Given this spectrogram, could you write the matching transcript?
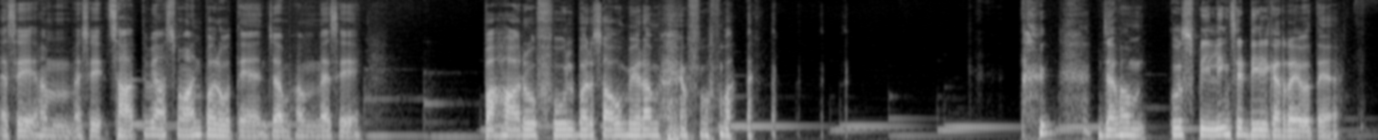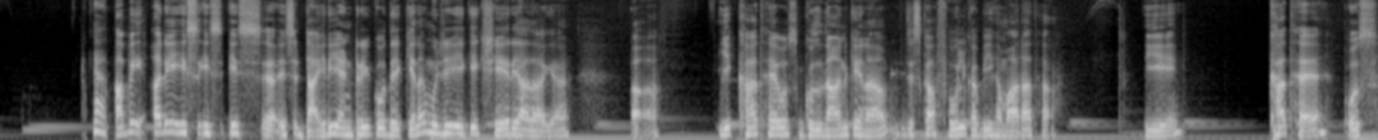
ऐसे हम ऐसे सातवें आसमान पर होते हैं जब हम ऐसे पहाड़ों फूल बरसाओ मेरा महबूबा जब हम उस फीलिंग से डील कर रहे होते हैं। क्या? अभी अरे इस इस इस इस डायरी एंट्री को देख के ना मुझे एक एक शेर याद आ गया। आ, ये खत है उस गुलदान के नाम जिसका फूल कभी हमारा था। ये खत है उस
